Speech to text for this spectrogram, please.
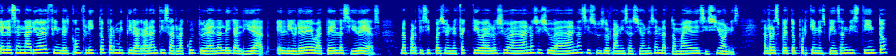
El escenario de fin del conflicto permitirá garantizar la cultura de la legalidad, el libre debate de las ideas, la participación efectiva de los ciudadanos y ciudadanas y sus organizaciones en la toma de decisiones, el respeto por quienes piensan distinto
